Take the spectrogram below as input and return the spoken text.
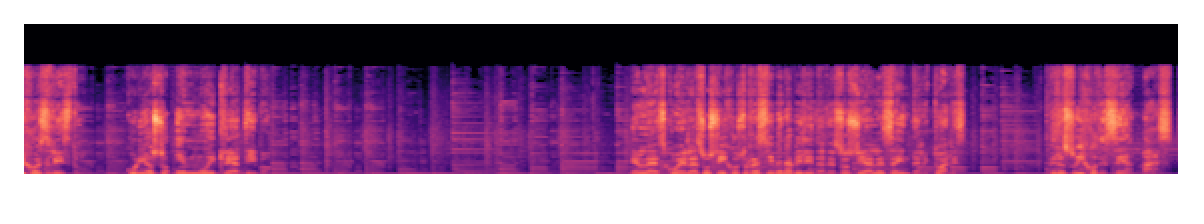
hijo es listo, curioso y muy creativo. En la escuela sus hijos reciben habilidades sociales e intelectuales, pero su hijo desea más.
